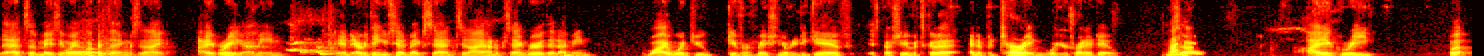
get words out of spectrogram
That's an amazing way to look at things, and I I agree. I mean, everything you said makes sense, and I 100% agree with it. I mean, why would you give information you don't need to give, especially if it's going to end up deterring what you're trying to do? Right. So, I agree. But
